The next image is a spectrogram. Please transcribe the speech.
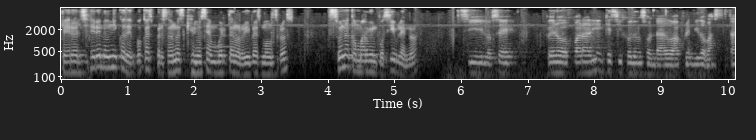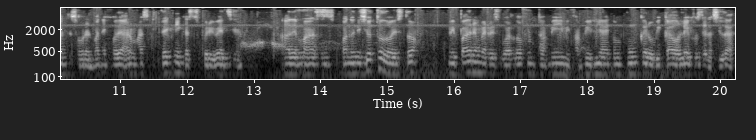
pero el ser el único de pocas personas que no se han vuelto en horribles monstruos suena como algo imposible, ¿no? Sí, lo sé, pero para alguien que es hijo de un soldado ha aprendido bastante sobre el manejo de armas y técnicas de supervivencia. Además, cuando inició todo esto, mi padre me resguardó junto a mí y mi familia en un búnker ubicado lejos de la ciudad.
